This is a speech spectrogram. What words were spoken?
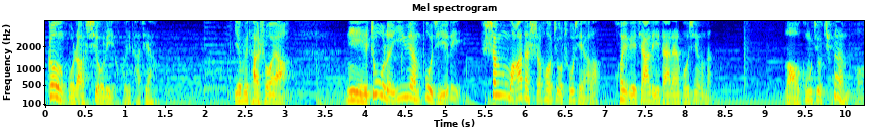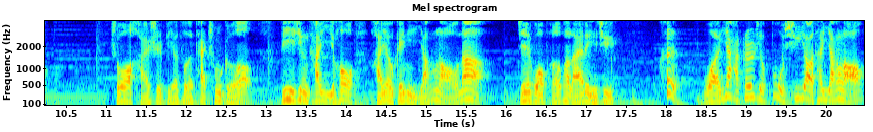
更不让秀丽回他家，因为他说呀：“你住了医院不吉利，生娃的时候就出血了，会给家里带来不幸的。”老公就劝婆婆说：“还是别做的太出格，毕竟他以后还要给你养老呢。”结果婆婆来了一句：“哼，我压根儿就不需要他养老。”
